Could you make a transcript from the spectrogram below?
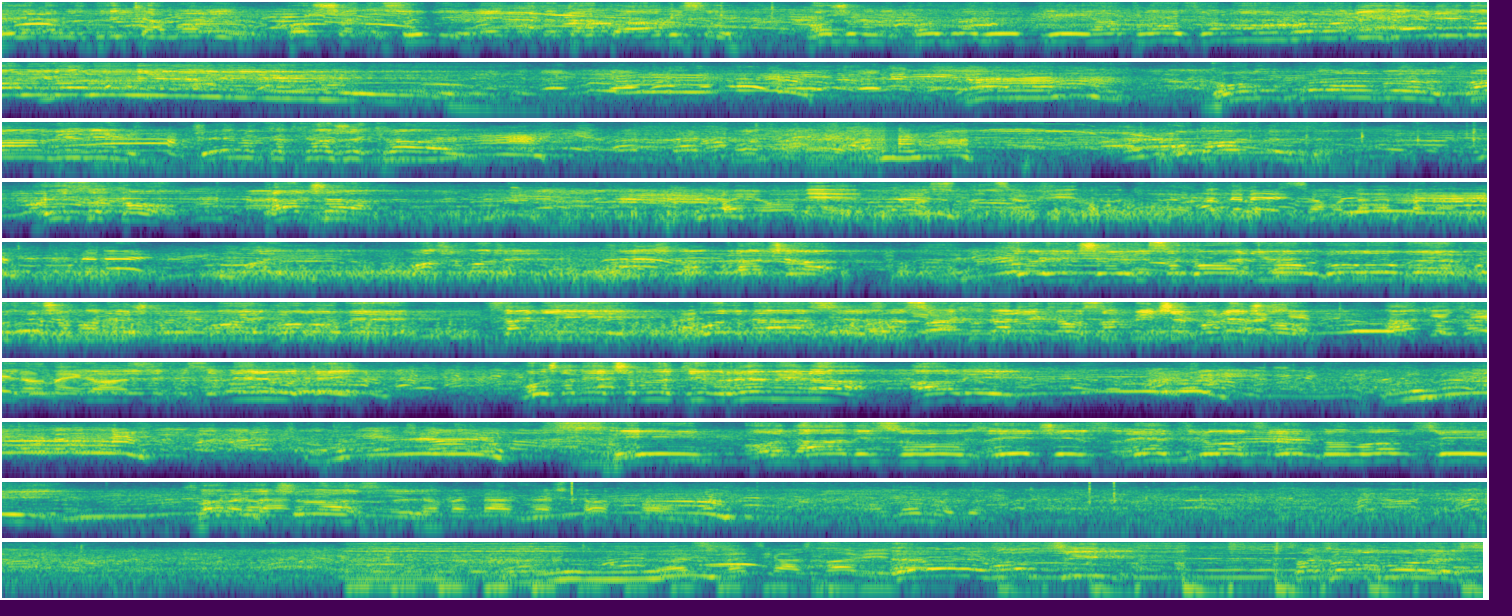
jedan, po jedan uzbika, molim, pošaljte sudiju, rekli ste tako Adisu, možemo li pozdraviti aplauzom ovu goli, goli, goli, goli! Golub, golub, znam, vidim, Dženo kad kaže kraj. Odakle ste? Visoko, braća, Pa i ovdje, to sunce uvije, to, to, to, samo da ne pada. Može, može. Braća, braća. Zeliće, visoko nivo golube, pustit ćemo nešto i moje golube. Za njih, od nas, za svakoga rekao sam, bit će po nešto. Ako za nekog ne neka se ne ljuti. Možda nećemo imati vremena, ali... od Adisovog zeće, sretno, sretno momci. Svaka čast. Dobar dan za Štokholm. Da Švedska slavi, da. Ej, momci! Za golubove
